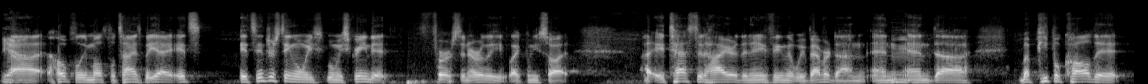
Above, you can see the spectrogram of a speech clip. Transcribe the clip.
Yeah. Uh, hopefully multiple times. But yeah, it's, it's interesting when we, when we screened it first and early, like when you saw it, uh, it tested higher than anything that we've ever done. And, mm. and, uh, but people called it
